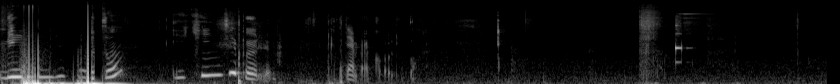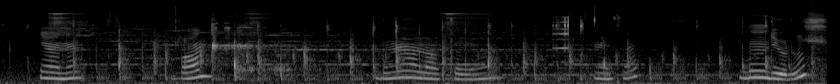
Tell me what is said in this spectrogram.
birinci sezon ikinci bölüm demek oluyor. Yani lan bu ne alaka ya? Neyse. Bunu diyoruz.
